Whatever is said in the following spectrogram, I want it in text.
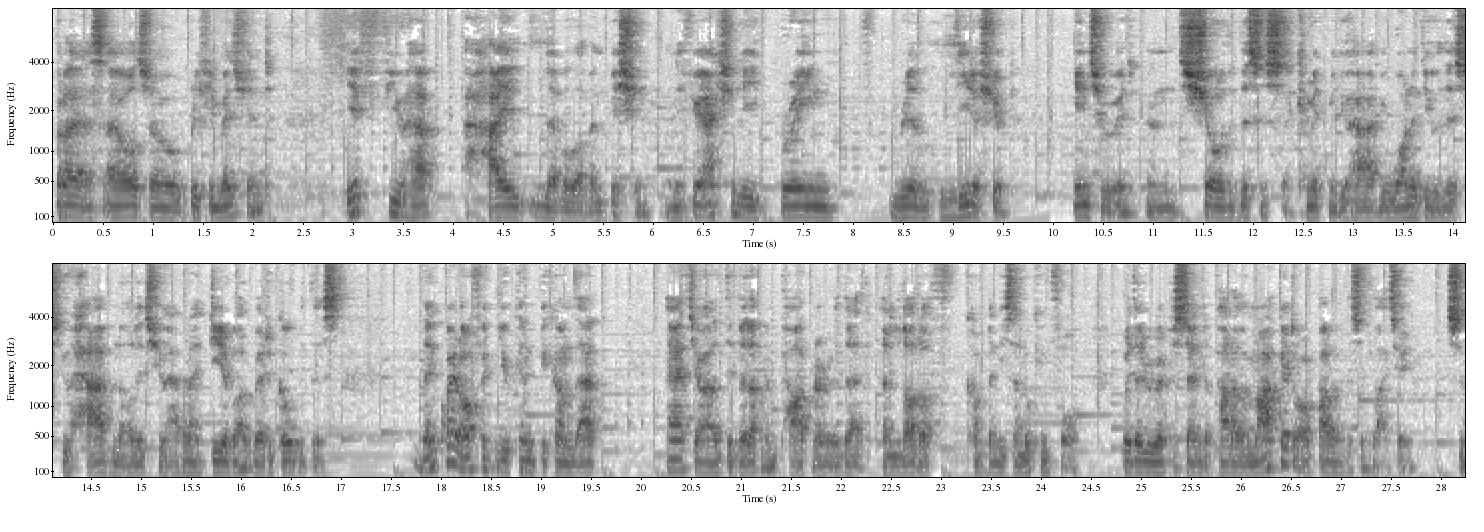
But as I also briefly mentioned, if you have a high level of ambition and if you actually bring real leadership into it and show that this is a commitment you have, you want to do this, you have knowledge, you have an idea about where to go with this, then quite often you can become that agile development partner that a lot of companies are looking for, whether you represent a part of a market or part of the supply chain. So,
